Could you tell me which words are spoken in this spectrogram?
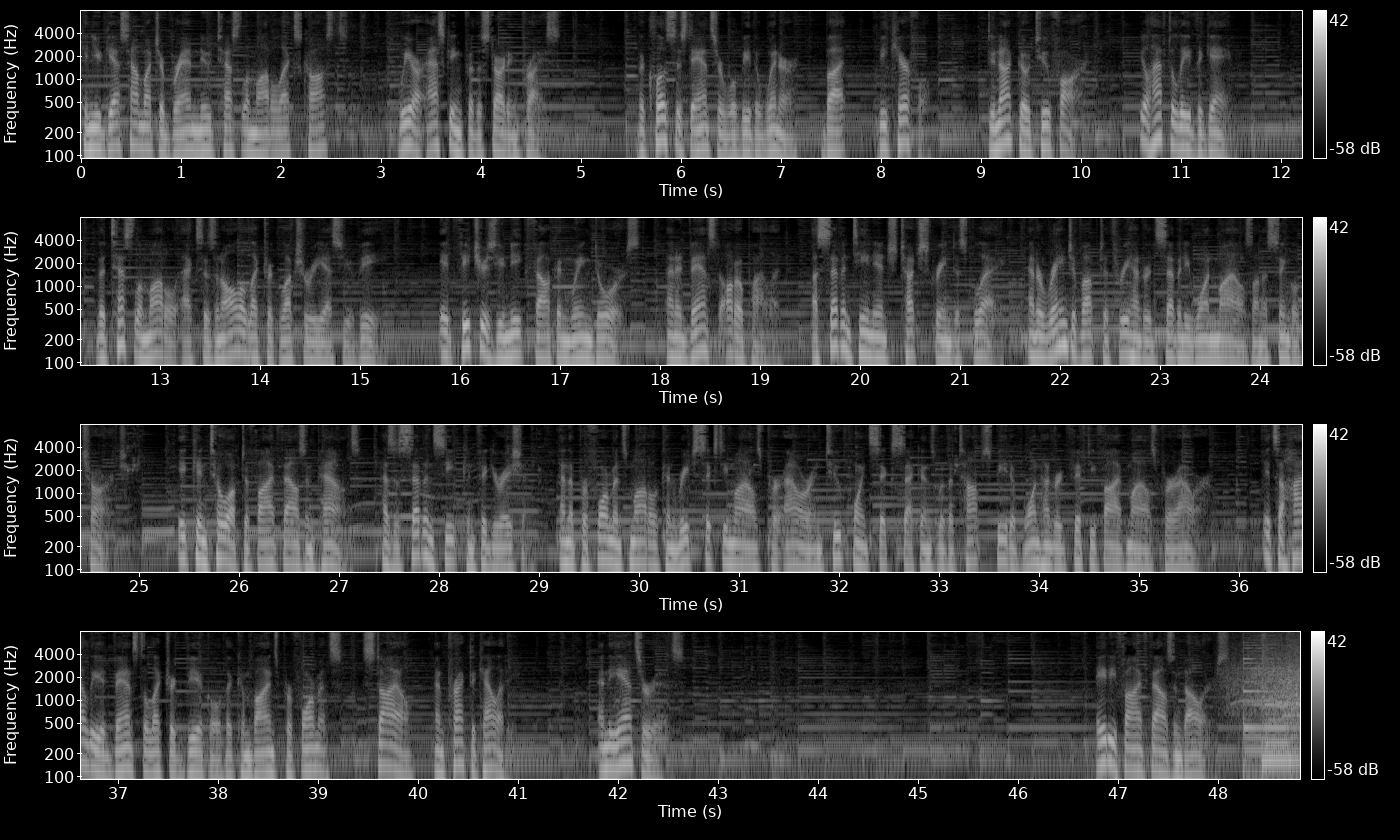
Can you guess how much a brand new Tesla Model X costs? We are asking for the starting price. The closest answer will be the winner, but, be careful. Do not go too far. You'll have to leave the game. The Tesla Model X is an all-electric luxury SUV. It features unique Falcon wing doors, an advanced autopilot, a 17-inch touchscreen display, and a range of up to 371 miles on a single charge. It can tow up to 5,000 pounds, has a 7-seat configuration, and the performance model can reach 60 miles per hour in 2.6 seconds with a top speed of 155 miles per hour. It's a highly advanced electric vehicle that combines performance, style, and practicality. And the answer is $85,000.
